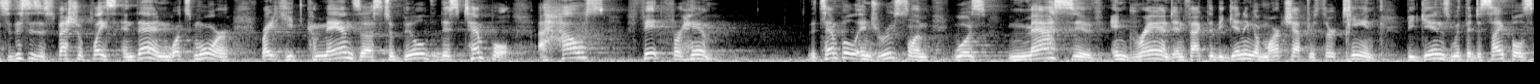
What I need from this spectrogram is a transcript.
so this is a special place. And then what's more, right? He commands us to build this temple, a house fit for Him. The temple in Jerusalem was massive and grand. In fact, the beginning of Mark chapter 13 begins with the disciples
